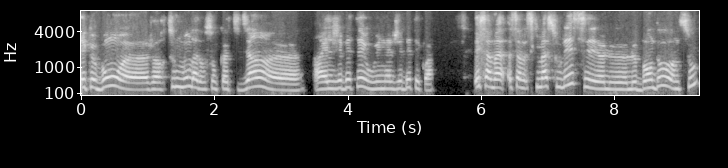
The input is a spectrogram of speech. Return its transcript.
et que bon, euh, genre tout le monde a dans son quotidien euh, un LGBT ou une LGBT quoi. Et ça m'a, ce qui m'a saoulé, c'est euh, le, bandeau en dessous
